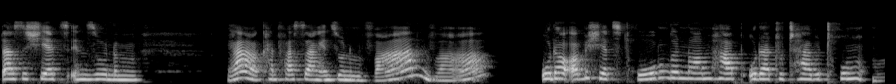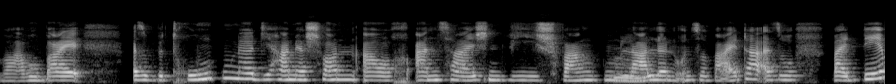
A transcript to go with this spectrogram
dass ich jetzt in so einem, ja, man kann fast sagen, in so einem Wahn war oder ob ich jetzt Drogen genommen habe oder total betrunken war. Wobei, also Betrunkene, die haben ja schon auch Anzeichen wie Schwanken, mhm. Lallen und so weiter. Also bei dem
